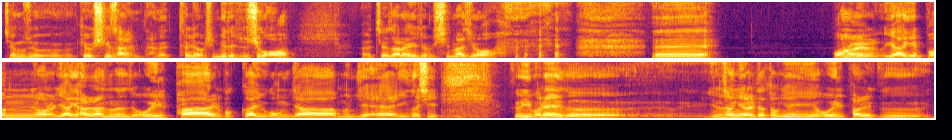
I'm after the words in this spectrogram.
정수 교육시킨 사람입니다. 그 틀림없이 믿어주시고 어, 제 자랑이 좀 심하죠. 에, 오늘 이야기 본론을 이야기 하려는 거는 5.18 국가 유공자 문제 이것이 그 이번에 그 윤석열 대통령이 5.18그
